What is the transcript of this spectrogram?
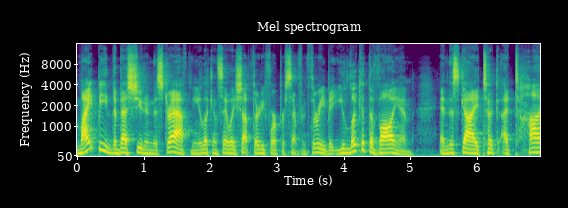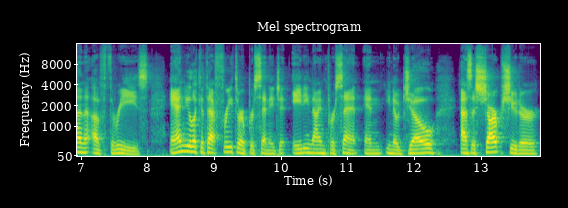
might be the best shooter in this draft. And you look and say, well, he shot 34% from three. But you look at the volume, and this guy took a ton of threes. And you look at that free throw percentage at 89%. And, you know, Joe, as a sharpshooter,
